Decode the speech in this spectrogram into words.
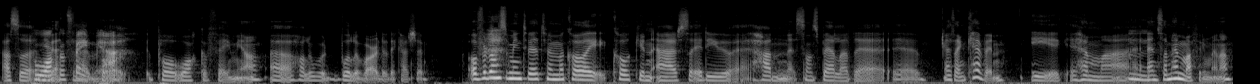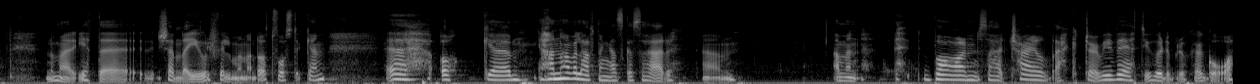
Alltså, På Walk vet of Fame, på, ja. på Walk of Fame, ja. Eh, Hollywood Boulevard är det kanske. Och för de som inte vet vem Macaulay Culkin är så är det ju han som spelade eh, han Kevin i hemma, Mm. Ensam Hemma-filmerna. De här jättekända julfilmerna då, två stycken. Eh, och eh, han har väl haft en ganska så här, ehm, ja men, barn, så här child actor, vi vet ju hur det brukar gå.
